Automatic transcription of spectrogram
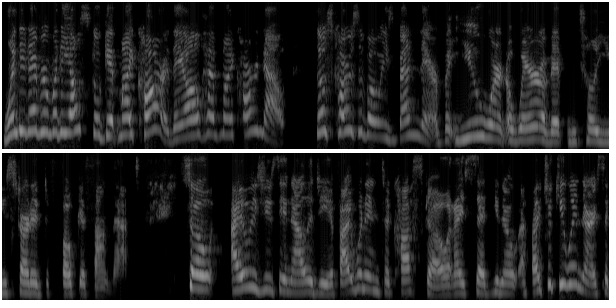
when did everybody else go get my car? They all have my car now. Those cars have always been there, but you weren't aware of it until you started to focus on that. So I always use the analogy if I went into Costco and I said, you know, if I took you in there, I said,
